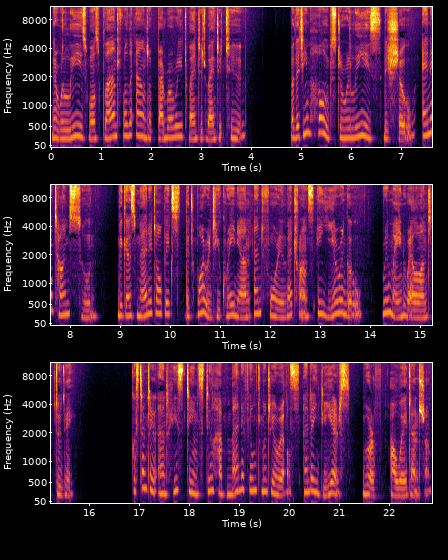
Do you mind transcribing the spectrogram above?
The release was planned for the end of February 2022. But the team hopes to release the show anytime soon because many topics that worried Ukrainian and foreign veterans a year ago remain relevant today. Konstantin and his team still have many filmed materials and ideas worth our attention.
